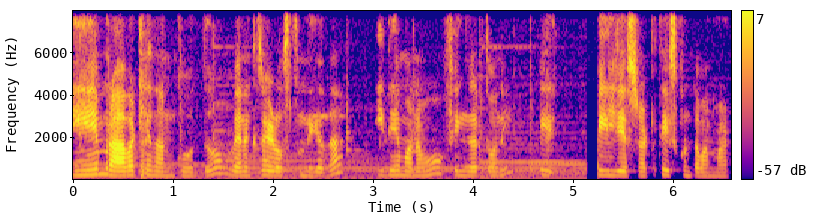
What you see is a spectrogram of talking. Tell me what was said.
ఏం రావట్లేదు అనుకోవద్దు. వెనక సైడ్ వస్తుంది కదా ఇదే మనము ఫింగర్తోని పీల్ చేసినట్టు తీసుకుంటాం అనమాట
